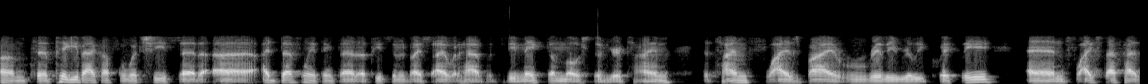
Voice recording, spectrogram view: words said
Um, to piggyback off of what she said, uh, I definitely think that a piece of advice I would have would be make the most of your time. The time flies by really, really quickly and Flagstaff has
